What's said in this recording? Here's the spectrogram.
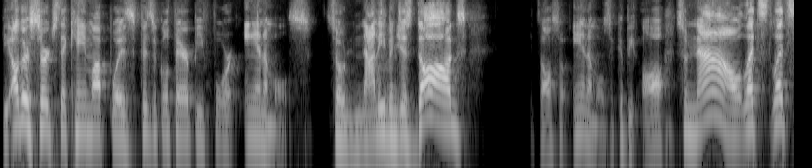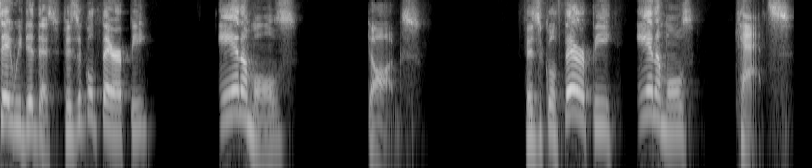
The other search that came up was physical therapy for animals. So not even just dogs, it's also animals. It could be all. So now let's let's say we did this. Physical therapy, animals, dogs. Physical therapy, animals, cats.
